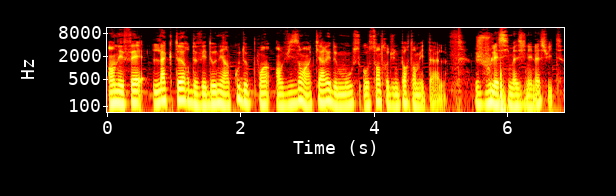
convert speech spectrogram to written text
En effet, l'acteur devait donner un coup de poing en visant un carré de mousse au centre d'une porte en métal. Je vous laisse imaginer la suite.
